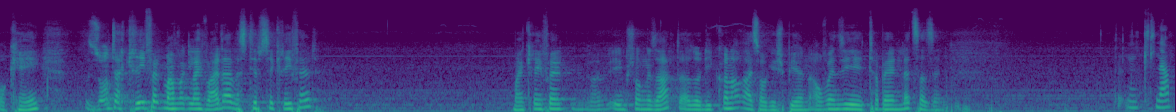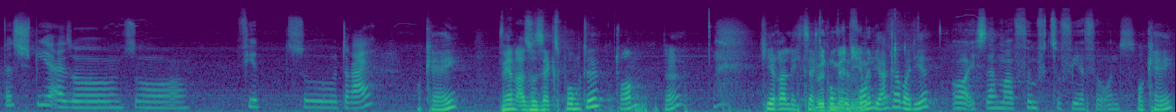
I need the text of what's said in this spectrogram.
Okay. Sonntag Krefeld machen wir gleich weiter. Was tippst du Krefeld? Mein Krefeld, ich eben schon gesagt, also die können auch Eishockey spielen, auch wenn sie Tabellenletzter sind. Ein knappes Spiel, also so 4 zu 3. Okay. Wären also sechs Punkte. Tom, ne? Kira liegt sechs Würden Punkte vor. nehmen. Bianca, bei dir? Oh, ich sag mal 5 zu 4 für uns. Okay,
